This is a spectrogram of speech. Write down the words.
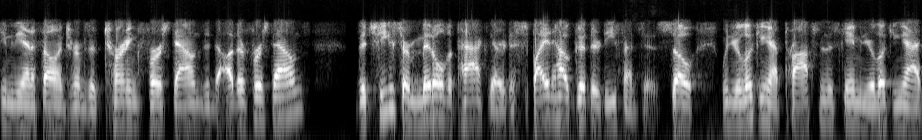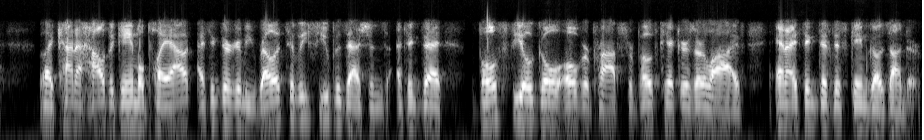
team in the NFL in terms of turning first downs into other first downs. The Chiefs are middle of the pack there, despite how good their defense is. So when you're looking at props in this game and you're looking at like kind of how the game will play out, I think there are going to be relatively few possessions. I think that both field goal over props for both kickers are live, and I think that this game goes under.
